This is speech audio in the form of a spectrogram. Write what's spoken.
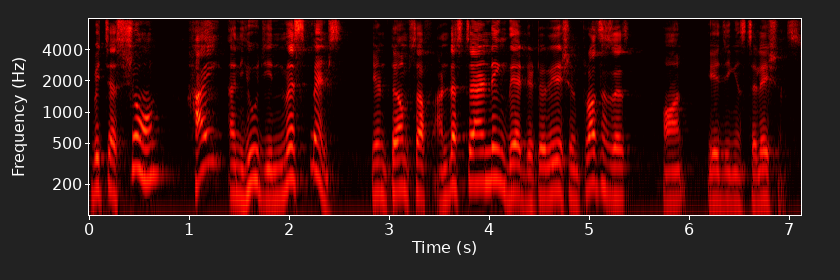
which has shown high and huge investments in terms of understanding their deterioration processes on aging installations.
